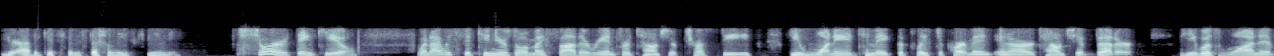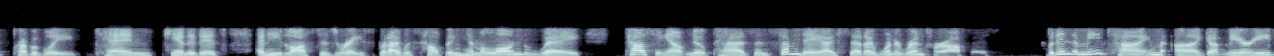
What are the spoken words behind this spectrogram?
your advocates for the special needs community. Sure, thank you. When I was 15 years old, my father ran for township trustee. He wanted to make the police department in our township better. He was one of probably 10 candidates and he lost his race, but I was helping him along the way, passing out notepads. And someday I said, I want to run for office. But in the meantime, I got married,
